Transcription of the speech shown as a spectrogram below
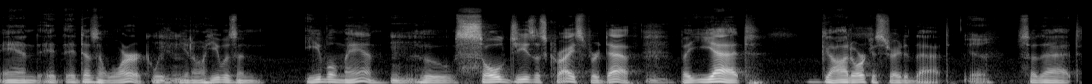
and it, it doesn't work. We, you know, he was an evil man who sold Jesus Christ for death, but yet God orchestrated that Yeah. so that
